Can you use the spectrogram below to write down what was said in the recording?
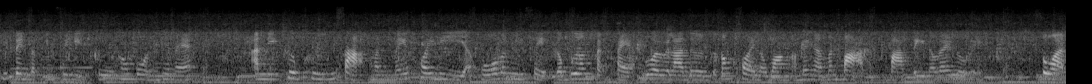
ที่เป็นแบบอินฟินิตพูลข้างบนใช่ไหมอันนี้คือพื้นสระมันไม่ค่อยดีอะเพราะว่ามันมีเศษกระเบื้องแตกๆด้วยเวลาเดินก็ต้องคอยระวังอะไม่งั้นมันบาดปาดตีนเราได้เลย ส่วน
